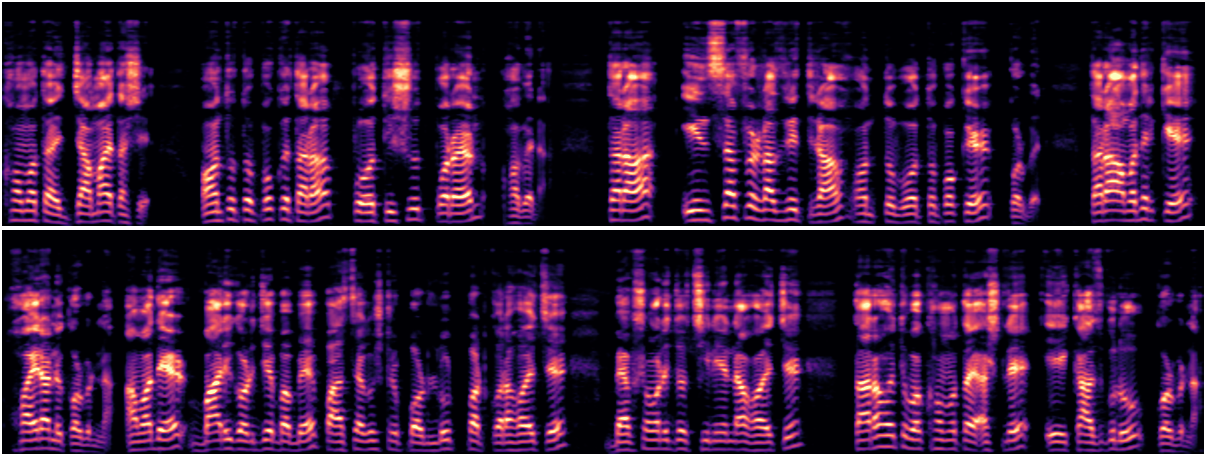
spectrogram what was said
ক্ষমতায় জামায়াত আসে, অন্তত পক্ষে তারা প্রতিশোধ পরায়ণ হবে না। তারা ইনসাফের রাজনীতিরা অন্তত পক্ষে করবেন। তারা আমাদেরকে হয়রানি করবেন না। আমাদের বাড়িঘর যেভাবে পাঁচ আগস্টের পর লুটপাট করা হয়েছে, ব্যবসা বাণিজ্য ছিনিয়ে নেওয়া হয়েছে, তারা হয়তো বা ক্ষমতায় আসলে এই কাজগুলো করবে না।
